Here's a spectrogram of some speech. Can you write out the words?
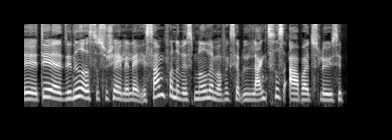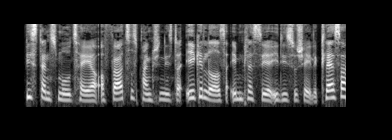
Øh, det er det nederste sociale lag i samfundet, hvis medlemmer f.eks. langtidsarbejdsløse, bistandsmodtagere og førtidspensionister ikke lader sig indplacere i de sociale klasser,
